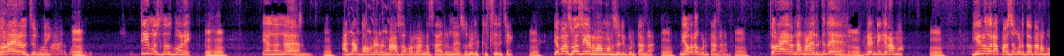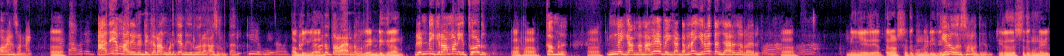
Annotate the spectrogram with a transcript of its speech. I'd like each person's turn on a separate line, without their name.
தொள்ளாயிரம் வச்சிருந்தேன். Tea business போனேன்.
ஆஹா,
எங்கங்க. எல்லாம் பவுன் எடுக்கணும்னு ஆசைப்படுறாங்க சாருன்னு சொல்லிட்டு சிரிச்சேன். ஏமா சோசியாரம் வாமான்னு சொல்லி கொடுத்தாங்க. எவ்வளவு கொடுத்தாங்க? தொள்ளாயிரம் தான் மழை இருக்குது. ரெண்டு கிராமம். இருபது ரூபா பசு கொடுத்தா தான் நான் போவேன்னு சொன்னேன். அதே மாதிரி ரெண்டு கிராம் கொடுத்து எனக்கு இருபது ரூபா காசு கொடுத்தாரு.
அப்படிங்களா?
அந்த தொள்ளாயிரத்தை
ரெண்டு கிராம்.
ரெண்டு கிராமா நீ தோடு.
ஆ,
இன்னைக்கு அந்த நகையை போய் கேட்டோம்னா இருபத்தஞ்சாயிரம் சொல்றாரு.
நீங்க இது எத்தனை வருஷத்துக்கு முன்னாடி இது?
இருபது வருஷம் ஆகுது.
இருபது வருஷத்துக்கு முன்னாடி.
